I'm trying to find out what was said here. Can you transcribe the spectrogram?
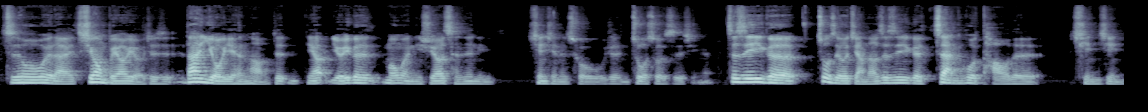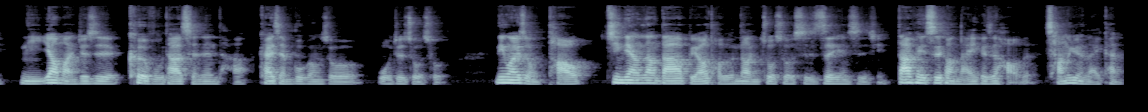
之后未来希望不要有，就是当然有也很好，就你要有一个 moment，你需要承认你先前的错误，就是你做错事情了。这是一个作者有讲到，这是一个战或逃的情境。你要么就是克服它，承认它，开诚布公说我就做错；另外一种逃。尽量让大家不要讨论到你做错事这件事情，大家可以思考哪一个是好的。长远来看，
